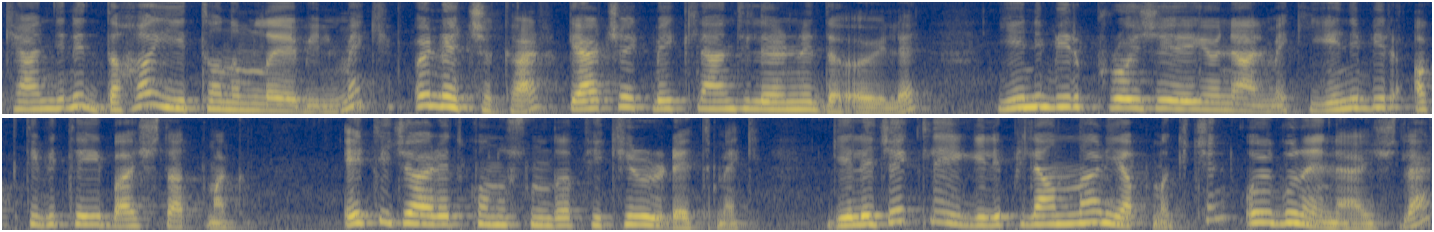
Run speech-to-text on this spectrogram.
kendini daha iyi tanımlayabilmek öne çıkar. Gerçek beklentilerini de öyle. Yeni bir projeye yönelmek, yeni bir aktiviteyi başlatmak, e-ticaret konusunda fikir üretmek, gelecekle ilgili planlar yapmak için uygun enerjiler.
